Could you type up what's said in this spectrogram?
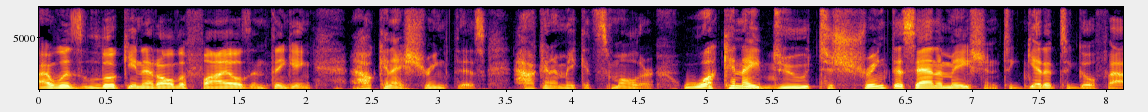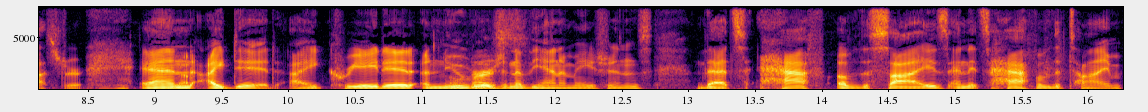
I was looking at all the files and thinking, how can I shrink this? How can I make it smaller? What can I mm-hmm. do to shrink this animation to get it to go faster? And I did. I created a new Oh, version nice. of the animations that's half of the size and it's half of the time.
